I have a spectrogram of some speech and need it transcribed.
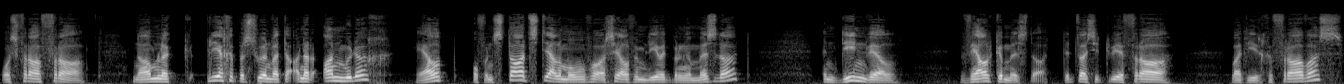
Ons vra vra naamlik pleeg 'n persoon wat 'n ander aanmoedig, help of in staat stel om hom of haarself in lewe te bring 'n misdaad? Indien wel, watter misdaad? Dit was die twee vrae wat hier gevra was.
